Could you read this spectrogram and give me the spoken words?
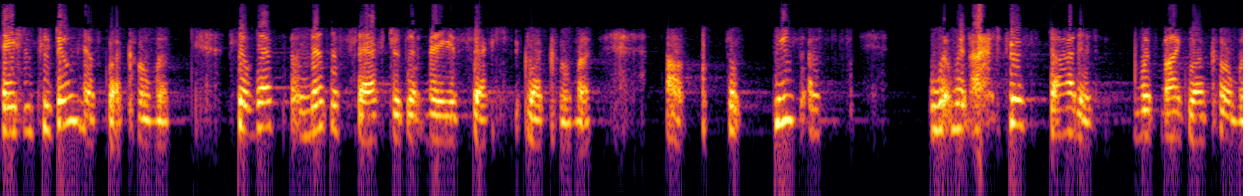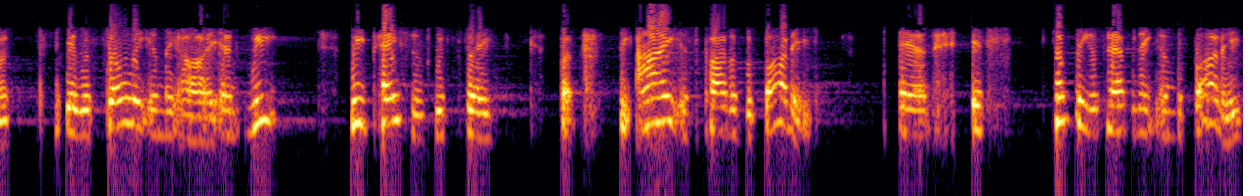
patients who don't have glaucoma. So that's another factor that may affect glaucoma. Uh, so these are, when I first started with my glaucoma, it was solely in the eye, and we, we patients would say, but the eye is part of the body, and if something is happening in the body,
